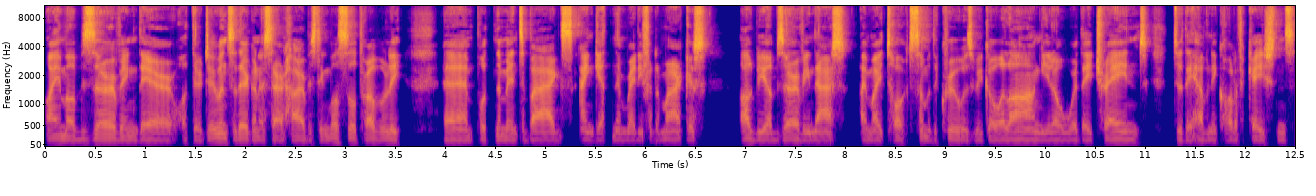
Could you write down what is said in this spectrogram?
I'm observing there what they're doing. So they're going to start harvesting mussel probably, and um, putting them into bags and getting them ready for the market. I'll be observing that. I might talk to some of the crew as we go along. You know, were they trained? Do they have any qualifications?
